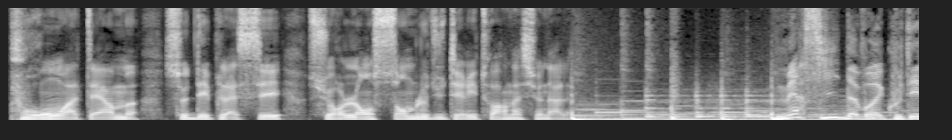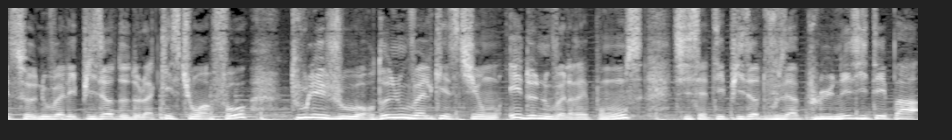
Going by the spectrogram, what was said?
pourront à terme se déplacer sur l'ensemble du territoire national. Merci d'avoir écouté ce nouvel épisode de la Question Info. Tous les jours, de nouvelles questions et de nouvelles réponses. Si cet épisode vous a plu, n'hésitez pas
